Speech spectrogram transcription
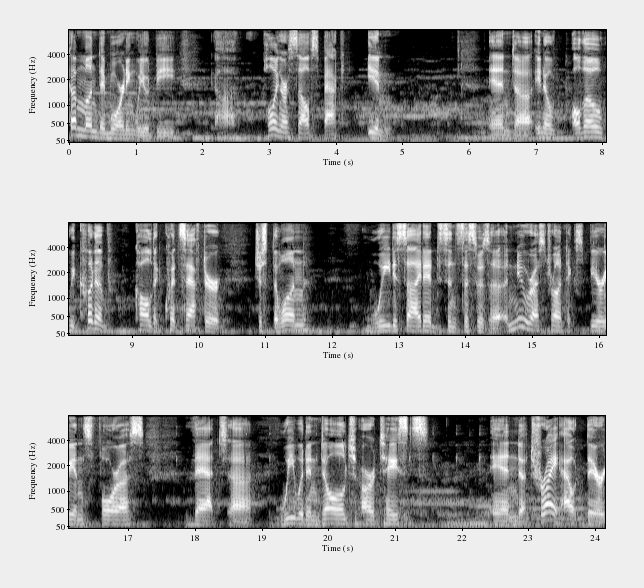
come Monday morning we would be uh, pulling ourselves back in. And, uh, you know, although we could have called it quits after just the one, we decided since this was a, new restaurant experience for us that uh, we would indulge our tastes and uh, try out their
